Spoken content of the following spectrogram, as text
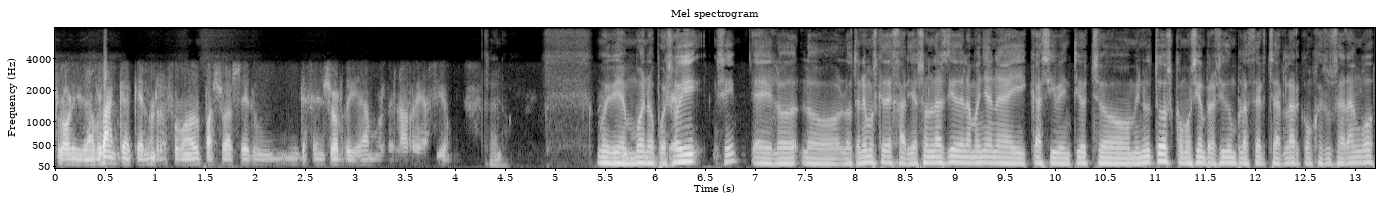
Florida Blanca, que era un reformador, pasó a ser un defensor, digamos, de la reacción. Muy bien, bueno, pues hoy sí, eh, lo, lo, tenemos que dejar. Ya son las 10 de la mañana y casi 28 minutos. Como siempre, ha sido un placer charlar con Jesús Arango,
